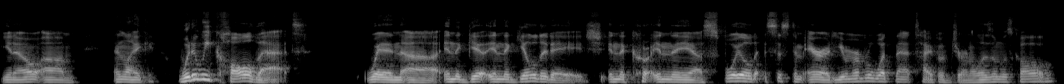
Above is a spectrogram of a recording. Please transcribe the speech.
you know um and like what do we call that when uh in the in the gilded age in the in the uh, spoiled system era do you remember what that type of journalism was called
